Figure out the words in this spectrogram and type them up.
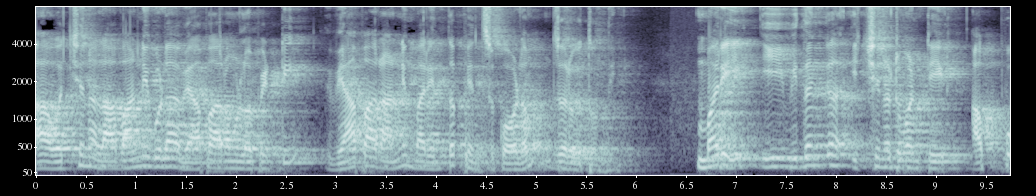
ఆ వచ్చిన లాభాన్ని కూడా వ్యాపారంలో పెట్టి వ్యాపారాన్ని మరింత పెంచుకోవడం జరుగుతుంది. మరి ఈ విధంగా ఇచ్చినటువంటి అప్పు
